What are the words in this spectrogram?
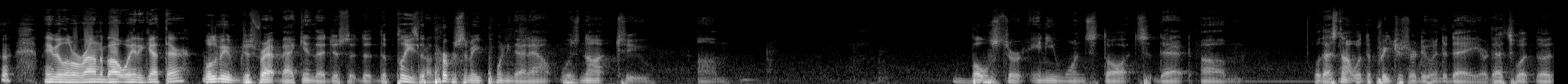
maybe a little roundabout way to get there. Well, let me just wrap back in that. Just the the, Please, the brother. purpose of me pointing that out was not to um, bolster anyone's thoughts that um, well, that's not what the preachers are doing today, or that's what the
